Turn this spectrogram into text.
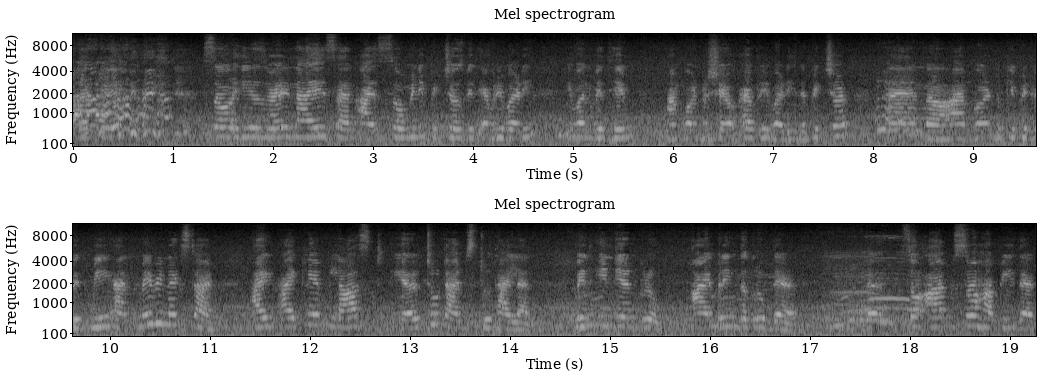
okay. So he is very nice and I have so many pictures with everybody, even with him. I'm going to show everybody the picture and uh, I'm going to keep it with me and maybe next time. I, I came last year two times to Thailand with Indian group. I bring the group there. Uh, So I'm so happy that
